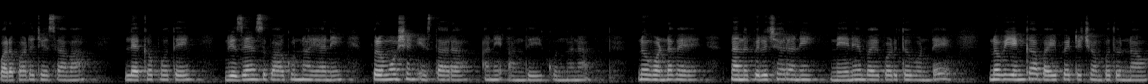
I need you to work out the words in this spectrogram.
పొరపాటు చేశావా? లేకపోతే డిజైన్స్ బాగున్నాయని ప్రమోషన్ ఇస్తారా? అని అంది కుందన. నువ్వు ఉండవే నన్ను పిలిచారని నేనే భయపడుతూ ఉంటే నువ్వు ఇంకా భయపెట్టి చంపుతున్నావు.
